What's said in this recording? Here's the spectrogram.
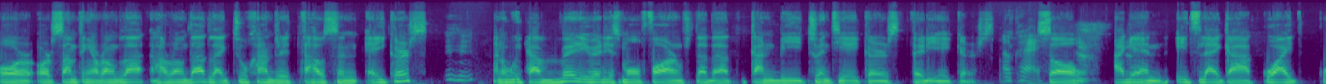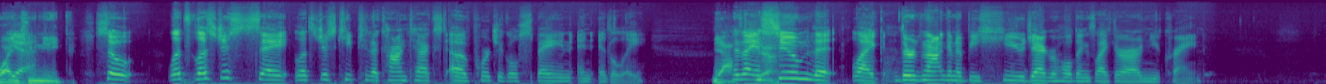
or or something around that around that like 200,000 acres Mhm. And we have very very small farms that that can be 20 acres 30 acres Okay. so Yeah. again it's like a quite quite Yeah. unique So let's let's just say let's just keep to the context of Portugal, Spain, and Italy, yeah because I Yeah. assume that like there's not going to be huge agri holdings like there are in Ukraine.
